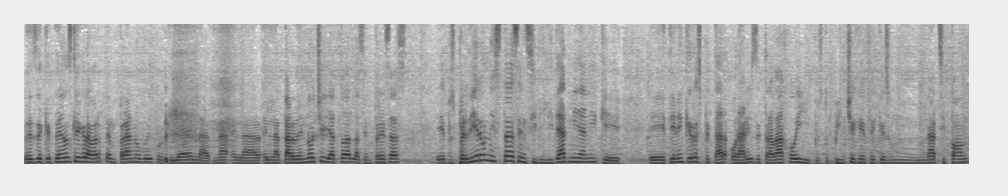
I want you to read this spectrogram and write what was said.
Desde que tenemos que grabar temprano, güey, porque ya en la, en la, en la tarde-noche ya todas las empresas eh, pues perdieron esta sensibilidad, mi Dani, que eh, tienen que respetar horarios de trabajo y pues tu pinche jefe que es un nazi punk,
